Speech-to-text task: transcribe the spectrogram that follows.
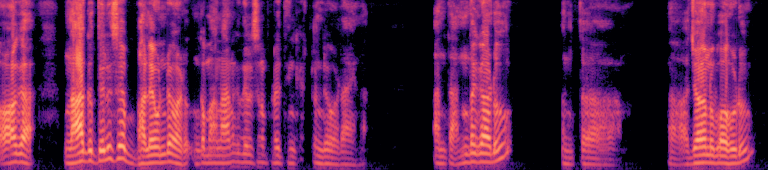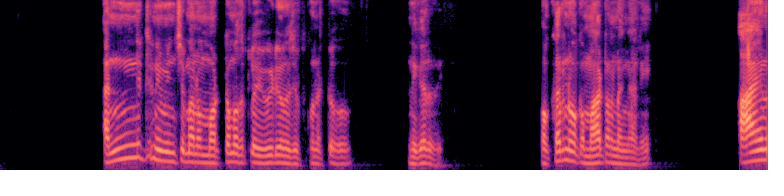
బాగా నాకు తెలిసే భలే ఉండేవాడు. ఇంకా మా నాన్నకు తెలిసినప్పుడైతే ఇంకెట్టుండేవాడు ఆయన. అంత అందగాడు అంత అజానుబాహుడు. అన్నిటిని మించి మనం మొట్టమొదట్లో ఈ వీడియోలో చెప్పుకున్నట్టు నిగరువి. ఒకరిని ఒక మాట అనడం కానీ ఆయన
